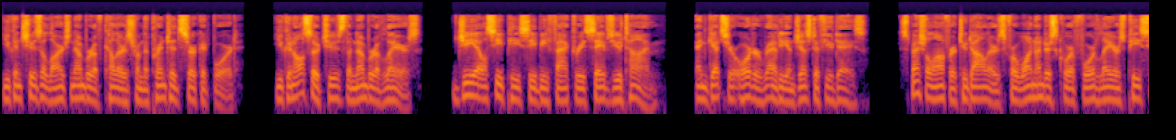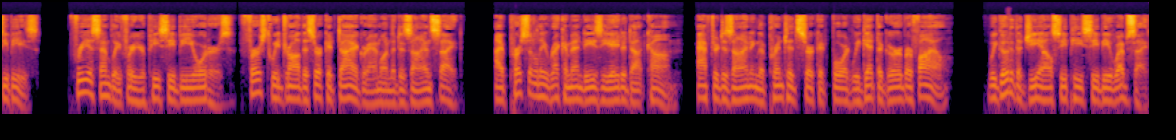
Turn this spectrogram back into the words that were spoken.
You can choose a large number of colors from the printed circuit board. You can also choose the number of layers. JLCPCB Factory saves you time and gets your order ready in just a few days. Special offer $2 for 1 underscore 4 layers PCBs. Free assembly for your PCB orders. First we draw the circuit diagram on the design site. I personally recommend EasyEDA.com. After designing the printed circuit board we get the Gerber file. We go to the JLCPCB website.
